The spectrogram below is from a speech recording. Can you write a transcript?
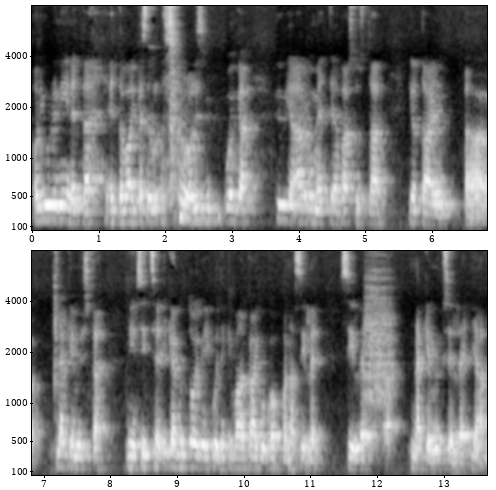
on juuri niin, että, että vaikka se olisi kuinka hyviä argumentteja vastustaa jotain ää, näkemystä, niin sitten se ikään kuin toimii kuitenkin vain kaikukoppana sille, sille näkemykselle. Ja,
